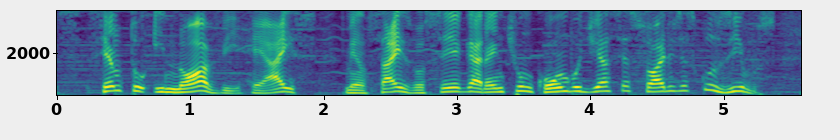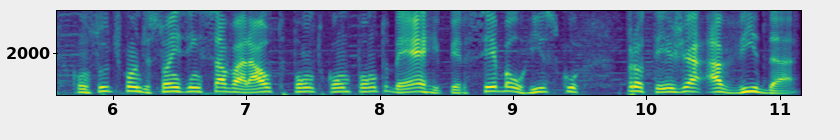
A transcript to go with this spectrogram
109 reais mensais, você garante um combo de acessórios exclusivos. Consulte condições em savaralto.com.br. Perceba o risco, proteja a vida.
